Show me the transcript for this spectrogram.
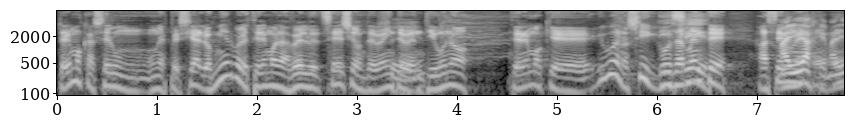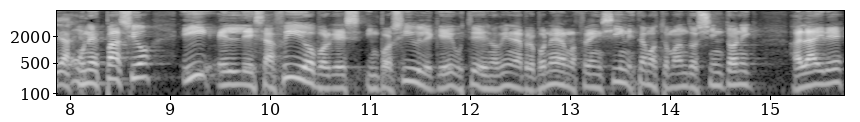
tenemos que hacer un, un especial. Los miércoles tenemos las Velvet Sessions de 2021. Tenemos que, y bueno, sí, justamente hacer Maridaje, un, maridaje. un espacio y el desafío, porque es imposible que ustedes nos vienen a proponer, nos traen estamos tomando gin tonic al aire,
